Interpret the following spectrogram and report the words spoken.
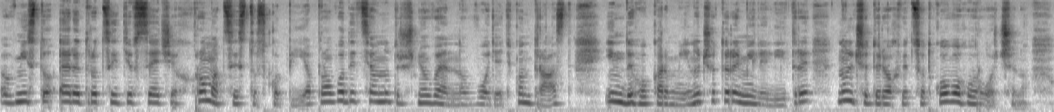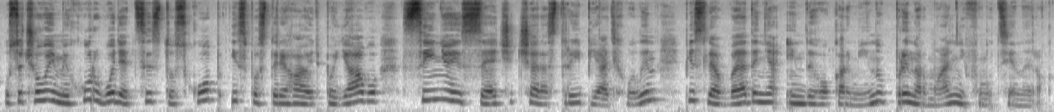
вмісту еритроцитів сечі, хромоцистоскопія проводиться внутрішньовенно вводять контраст, індигокарміну 4 мл 0,4% розчину. У сечовий міхур вводять цистоскоп і спостерігають появу синьої сечі через 3-5 хвилин після введення індигокарміну при нормальній функції нирок.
